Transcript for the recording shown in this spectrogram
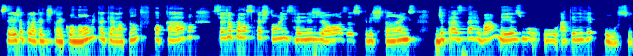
seja pela questão econômica que ela tanto focava, seja pelas questões religiosas, cristãs, de preservar mesmo o, aquele recurso.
